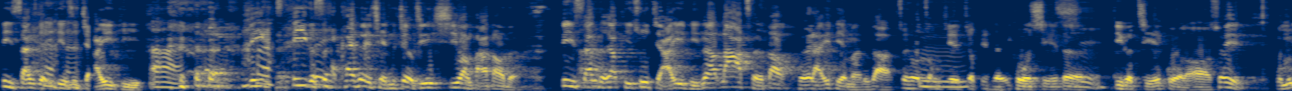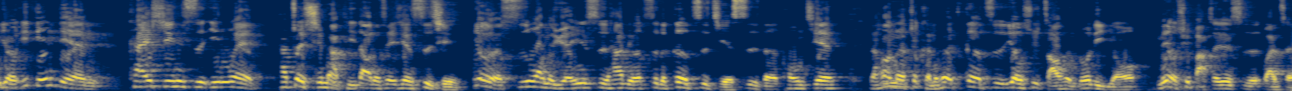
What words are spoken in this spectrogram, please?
第三个一定是假议题 啊。第一第一个是开会前就已经希望达到的，第三个要提出假议题，那拉扯到回来一点嘛，你知道，最后总结就变成妥协的一个结果了哦。所以我们有一点点开心，是因为他最起码提到的这件事情；又有失望的原因是他流失了各自解释的空间。然后呢，就可能会各自又去找很多理由，没有去把这件事完成。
